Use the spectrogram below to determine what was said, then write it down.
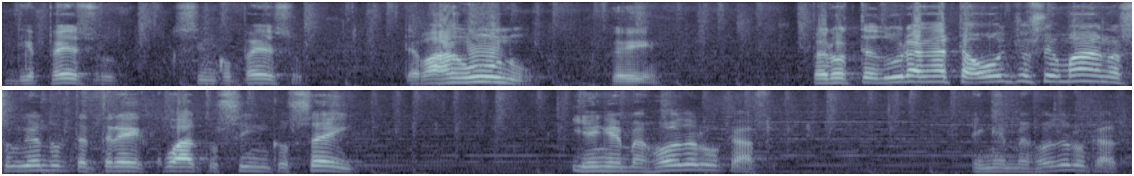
10 pesos, 5 pesos, te bajan uno. Sí. Pero te duran hasta 8 semanas subiéndote 3, 4, 5, 6. Y en el mejor de los casos, en el mejor de los casos,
